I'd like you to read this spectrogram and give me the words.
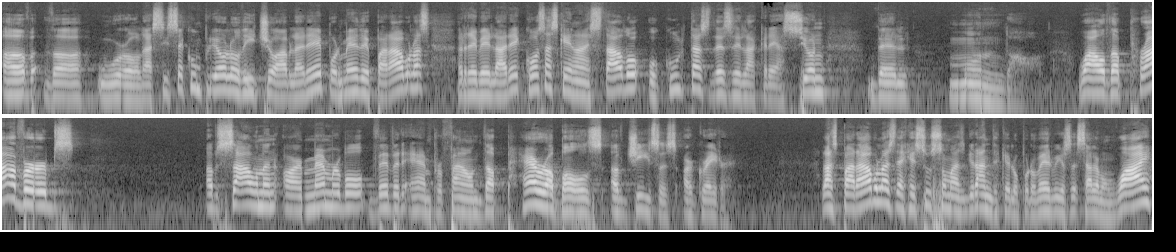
of the world. Así se cumplió lo dicho. Hablaré por medio de parábolas, revelaré cosas que han estado ocultas desde la creación del mundo. While the Proverbs of Solomon are memorable, vivid, and profound, the parables of Jesus are greater. Las parábolas de Jesús son más grandes que los proverbios de Salomón. Why?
